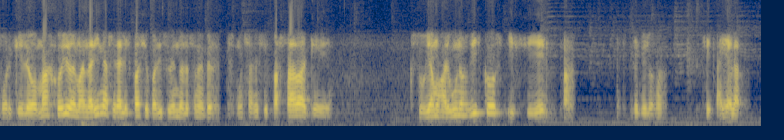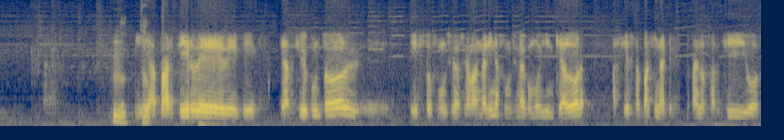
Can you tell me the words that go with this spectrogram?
porque lo más jodido de Mandarinas era el espacio para ir subiendo los MP3. Muchas veces pasaba que subíamos algunos discos y si es que los se caía la hmm. y a partir de, que de archive.org eh, eso funciona, o sea, Mandarina funciona como un linkeador hacia esa página que están los archivos.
